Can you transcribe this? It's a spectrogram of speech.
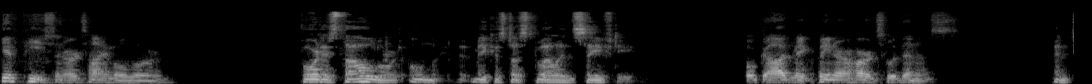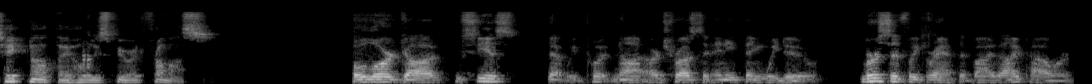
Give peace in our time, O Lord. For it is thou, Lord, only that makest us dwell in safety. O God, make clean our hearts within us. And take not thy Holy Spirit from us. O Lord God, who seest that we put not our trust in anything we do, mercifully grant that by thy power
